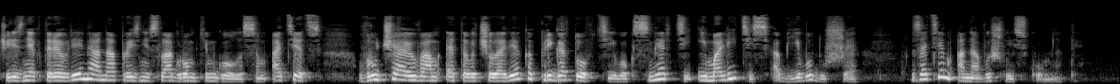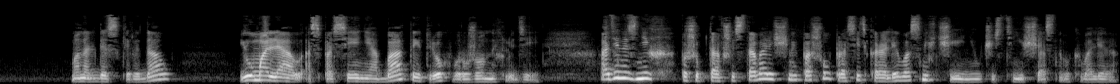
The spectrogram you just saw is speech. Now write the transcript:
Через некоторое время она произнесла громким голосом, «Отец, вручаю вам этого человека, приготовьте его к смерти и молитесь об его душе». Затем она вышла из комнаты. Мональдески рыдал и умолял о спасении аббата и трех вооруженных людей — один из них, пошептавшись с товарищами, пошел просить королеву о смягчении участи несчастного кавалера.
